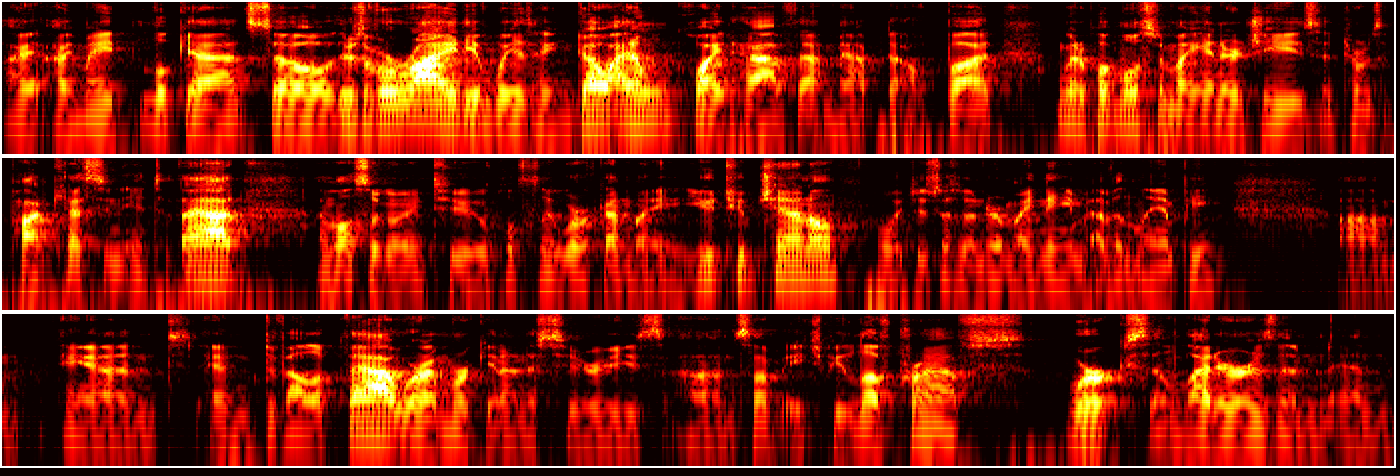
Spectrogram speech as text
I, I, might look at. So there's a variety of ways I can go. I don't quite have that mapped out, but I'm going to put most of my energies in terms of podcasting into that. I'm also going to hopefully work on my YouTube channel, which is just under my name, Evan Lampe, um, and and develop that where I'm working on a series on some of H.P. Lovecraft's works and letters and, and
